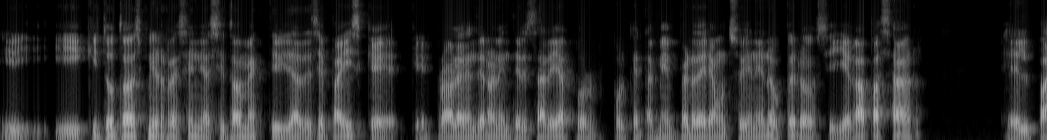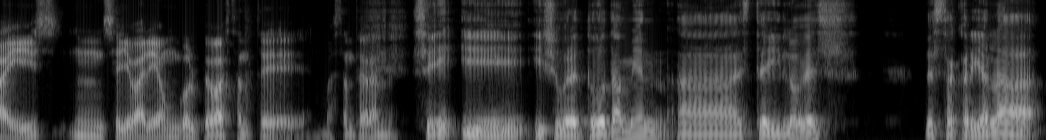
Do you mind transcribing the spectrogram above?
Y, quito todas mis reseñas y toda mi actividad de ese país, que, probablemente no le interesaría por- porque también perdería mucho dinero, pero si llega a pasar, el país mm, se llevaría un golpe bastante, bastante grande. sí, y, y sobre todo también a este hilo es destacaría la,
